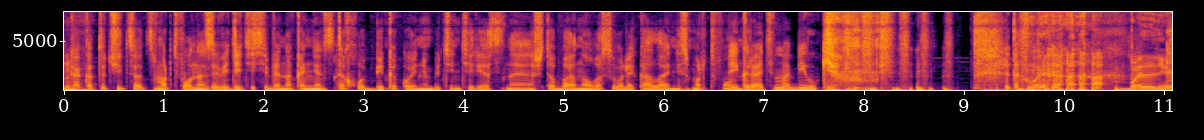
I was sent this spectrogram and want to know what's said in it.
Как отучиться от смартфона? Заведите себе наконец-то хобби какое-нибудь интересное, чтобы оно вас увлекало, а не смартфон. Играть в мобилки. Это хобби. Блин.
